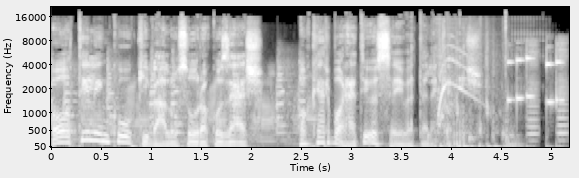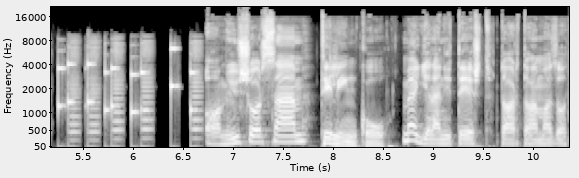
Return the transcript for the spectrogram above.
A Tilinkó kiváló szórakozás, akár baráti összejöveteleken is. A műsorszám Tilinkó. megjelenítést tartalmazott.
